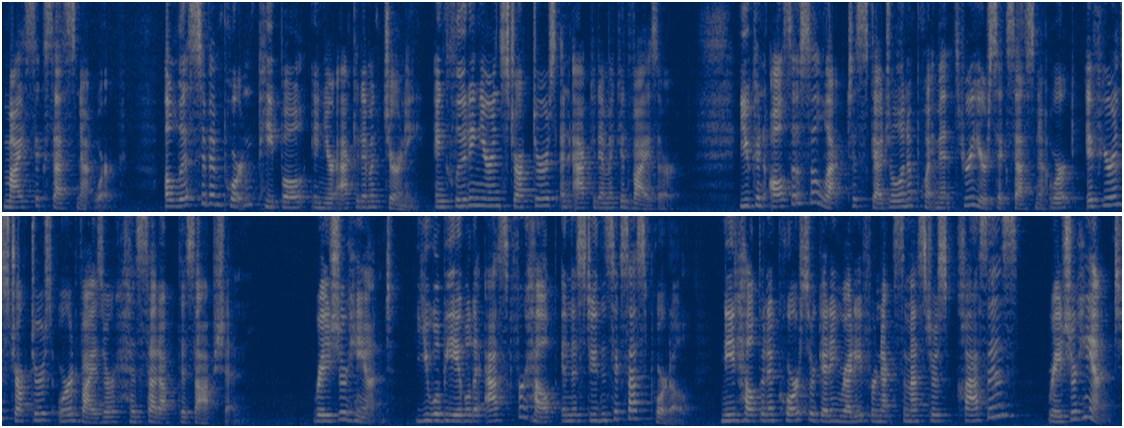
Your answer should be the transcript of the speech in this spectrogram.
My Success Network. A list of important people in your academic journey, including your instructors and academic advisor. You can also select to schedule an appointment through your Success Network if your instructors or advisor has set up this option. Raise your hand. You will be able to ask for help in the Student Success Portal. Need help in a course or getting ready for next semester's classes? Raise your hand.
